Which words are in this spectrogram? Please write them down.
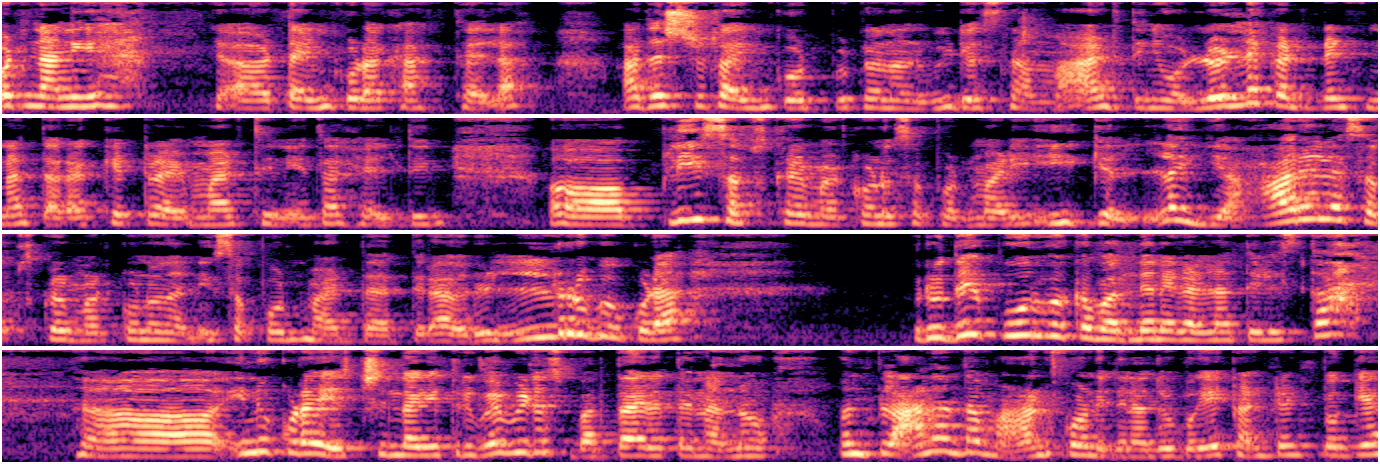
ಬಟ್ ನನಗೆ ಟೈಮ್ ಕೊಡಕ್ಕೆ ಆಗ್ತಾ ಇಲ್ಲ. ಆದಷ್ಟು ಟೈಮ್ ಕೊಟ್ಬಿಟ್ಟು ನಾನು ವೀಡಿಯೋಸ್ನ ಮಾಡ್ತೀನಿ. ಒಳ್ಳೊಳ್ಳೆ ಕಂಟೆಂಟ್ನ ತರೋಕ್ಕೆ ಟ್ರೈ ಮಾಡ್ತೀನಿ ಅಂತ ಹೇಳ್ತೀನಿ. ಪ್ಲೀಸ್ ಸಬ್ಸ್ಕ್ರೈಬ್ ಮಾಡ್ಕೊಂಡು ಸಪೋರ್ಟ್ ಮಾಡಿ. ಈಗೆಲ್ಲ ಯಾರೆಲ್ಲ ಸಬ್ಸ್ಕ್ರೈಬ್ ಮಾಡ್ಕೊಂಡು ನನಗೆ ಸಪೋರ್ಟ್ ಮಾಡ್ತಾ ಇರ್ತೀರಾ ಅವರೆಲ್ಲರಿಗೂ ಕೂಡ ಹೃದಯಪೂರ್ವಕ ವಂದನೆಗಳನ್ನ ತಿಳಿಸ್ತಾ ಇನ್ನೂ ಕೂಡ ಹೆಚ್ಚಿನದಾಗಿ ತ್ರಿವೇ ವೀಡಿಯೋಸ್ ಬರ್ತಾ ಇರುತ್ತೆ. ನಾನು ಒಂದು ಪ್ಲಾನ್ ಅಂತ ಮಾಡ್ಕೊಂಡಿದ್ದೀನಿ. ಅದ್ರ ಬಗ್ಗೆ ಕಂಟೆಂಟ್ ಬಗ್ಗೆ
